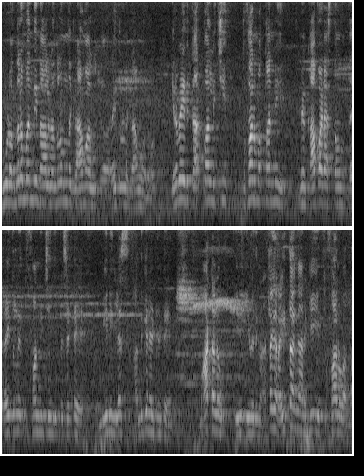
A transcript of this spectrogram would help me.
మూడు వందల మంది నాలుగు వందల మంది గ్రామాలు రైతులు ఉన్న గ్రామంలో ఇరవై ఐదు కార్పాలను ఇచ్చి తుఫాను మొత్తాన్ని మేము కాపాడేస్తాం రైతులని తుఫాన్ నుంచి అని చెప్పేసి అంటే మీనింగ్ లెస్ అందుకని ఏంటంటే మాటలు ఈ ఈ విధంగా. అట్లాగే రైతాంగానికి ఈ తుఫాను వల్ల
